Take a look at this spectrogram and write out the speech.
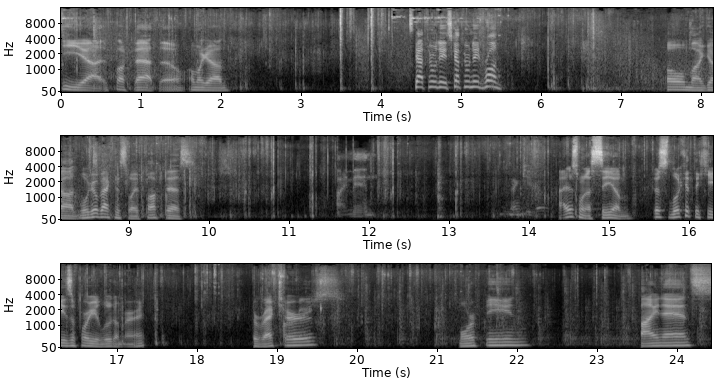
Yeah, fuck that though. Oh my god. Scat through nade, scat through nade, run! Oh my god. We'll go back this way. Fuck this. I'm in. Thank you. I just want to see them. Just look at the keys before you loot them, alright? Directors. Morphine. Finance.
